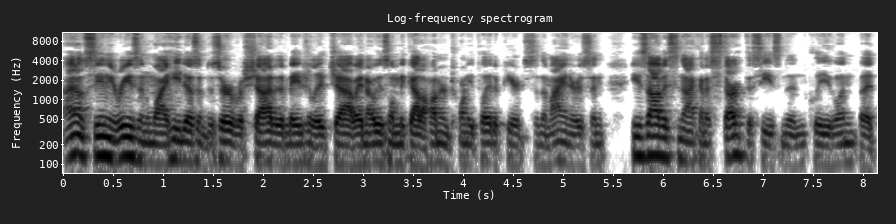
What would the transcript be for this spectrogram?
I don't see any reason why he doesn't deserve a shot at a major league job. I know he's only got 120 plate appearances in the minors, and he's obviously not going to start the season in Cleveland. But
